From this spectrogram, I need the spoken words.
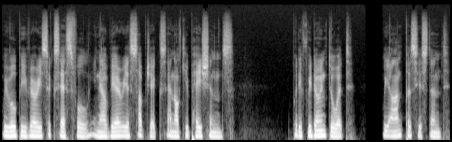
we will be very successful in our various subjects and occupations. But if we don't do it, we aren't persistent,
